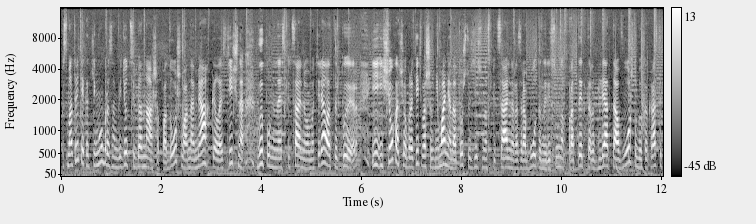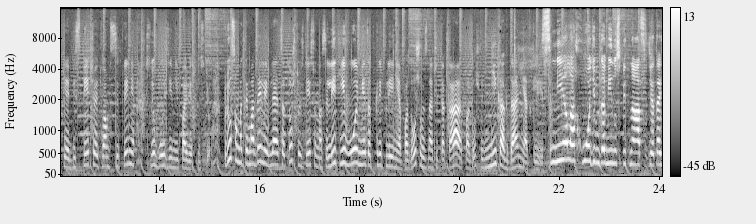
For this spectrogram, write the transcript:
Посмотрите, каким образом ведет себя наша подошва. Она мягкая, эластичная, выполненная из специального материала ТПР. И еще хочу обратить ваше внимание на то, что здесь у нас специально разработанный рисунок протектора для того, чтобы как раз-таки обеспечивать вам сцепление с любой зимней поверхностью. Плюсом этой модели является то, что здесь у нас литьевой метод крепления подошвы, значит такая подошва никогда не отклеится. Смело ходим до минус 15. Это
